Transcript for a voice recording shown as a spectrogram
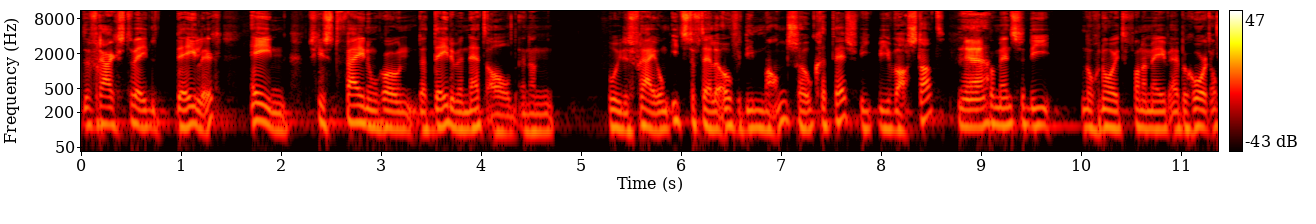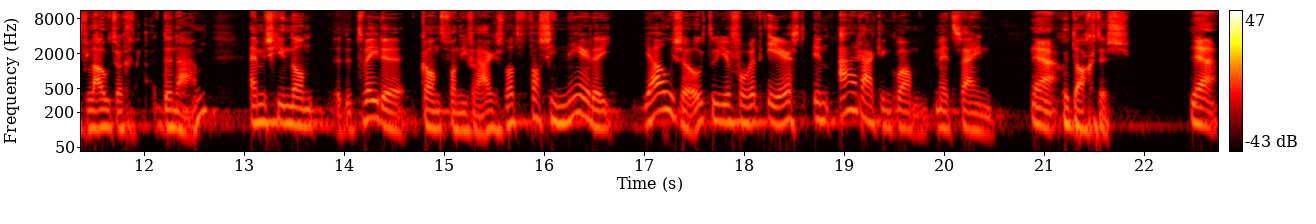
de vraag is tweedelig. Eén, misschien is het fijn om gewoon, dat deden we net al. En dan voel je dus vrij om iets te vertellen over die man, Socrates. Wie, wie was dat? Ja. Voor mensen die nog nooit van hem hebben gehoord of louter de naam. En misschien dan de tweede kant van die vraag is: wat fascineerde jou zo toen je voor het eerst in aanraking kwam met zijn Ja. gedachtes? Ja.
